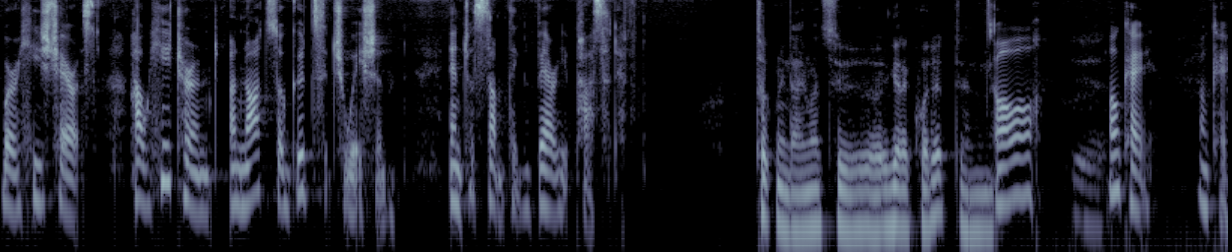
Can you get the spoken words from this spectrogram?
where he shares how he turned a not so good situation into something very positive. Took me nine months to uh, get acquitted, and Oh, okay, okay.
